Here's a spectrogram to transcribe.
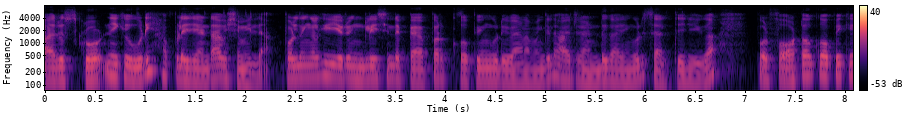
ആ ഒരു സ്ക്രോട്നിക്ക് കൂടി അപ്ലൈ ചെയ്യേണ്ട ആവശ്യമില്ല. അപ്പോൾ നിങ്ങൾക്ക് ഈ ഒരു ഇംഗ്ലീഷിന്റെ പേപ്പർ കോപ്പിയും കൂടി വേണമെങ്കിൽ ആ ഒരു രണ്ട് കാര്യം കൂടി സെലക്ട് ചെയ്യുക. അപ്പോൾ ഫോട്ടോ കോപ്പിക്ക്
